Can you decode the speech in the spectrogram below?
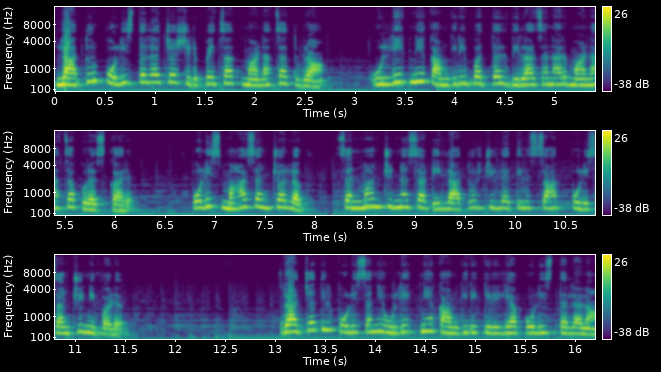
लातूर पोलीस दलाच्या शिरपेचात मानाचा तुरा. उल्लेखनीय कामगिरीबद्दल दिला जाणार मानाचा पुरस्कार. पोलीस महासंचालक सन्मान चिन्हासाठी लातूर जिल्ह्यातील सात पोलिसांची निवड. राज्यातील पोलिसांनी उल्लेखनीय कामगिरी केलेल्या पोलीस दलाला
